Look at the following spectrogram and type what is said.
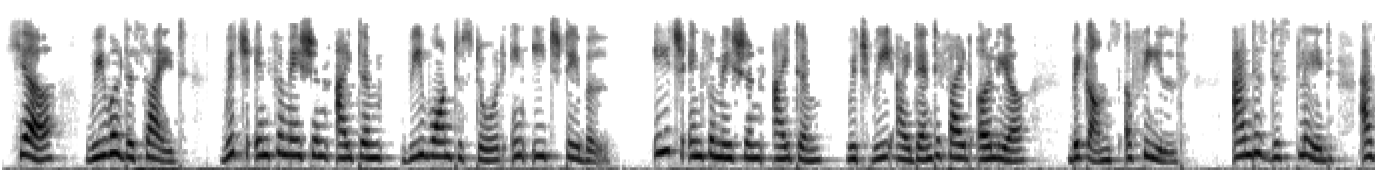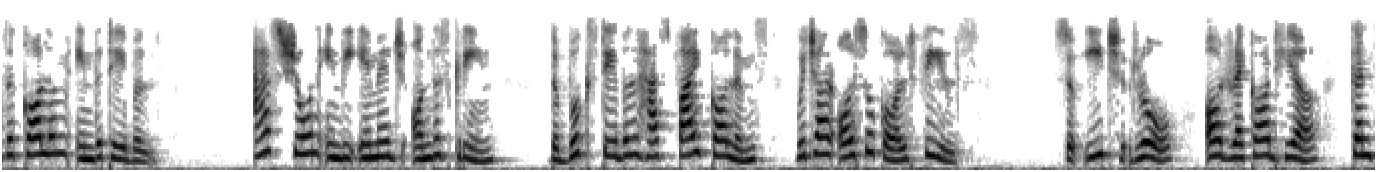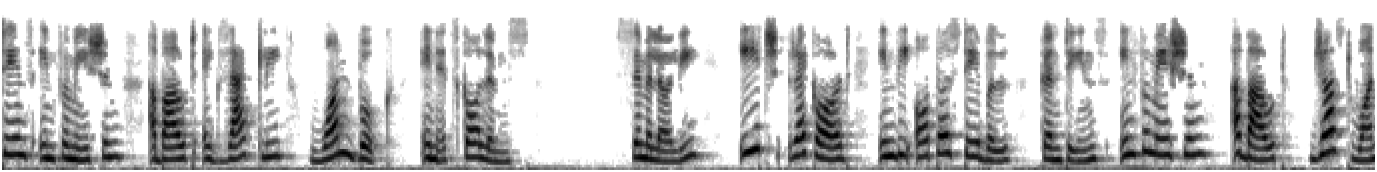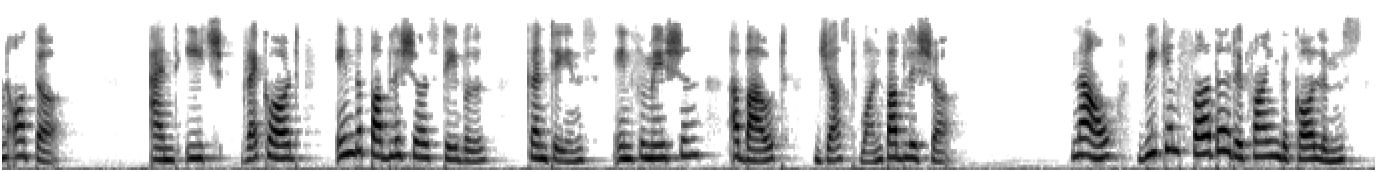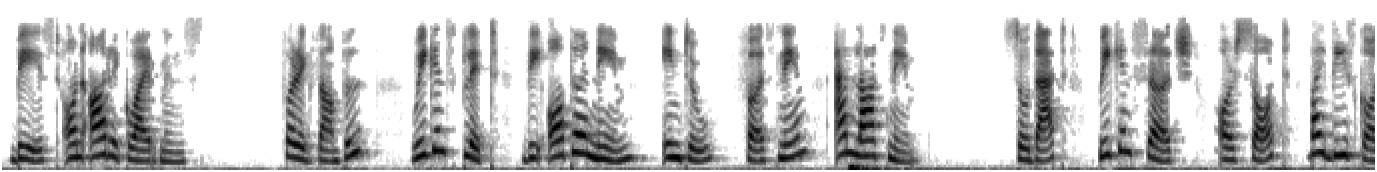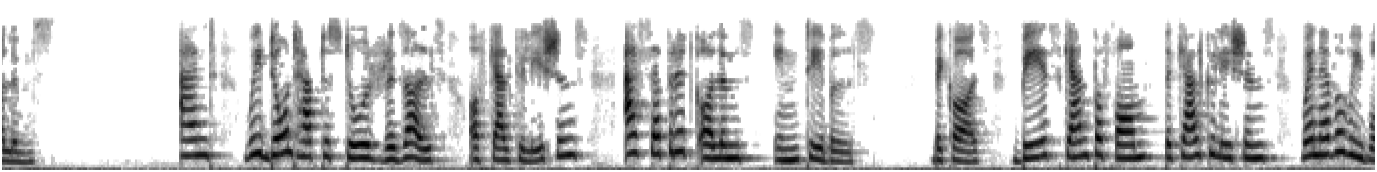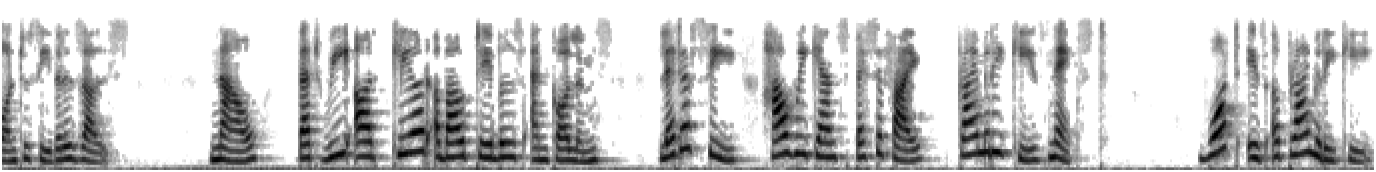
Here we will decide which information item we want to store in each table. Each information item which we identified earlier becomes a field and is displayed as a column in the table. As shown in the image on the screen, the books table has five columns which are also called fields. So each row or record here contains information about exactly one book in its columns. Similarly, each record in the authors table contains information about just one author and each record in the publishers table contains information about just one publisher. Now we can further refine the columns based on our requirements. For example, we can split the author name into first name and last name so that we can search or sort by these columns. And we don't have to store results of calculations as separate columns in tables because Base can perform the calculations whenever we want to see the results. Now that we are clear about tables and columns, let us see how we can specify primary keys next. What is a primary key?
